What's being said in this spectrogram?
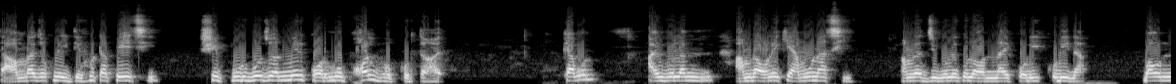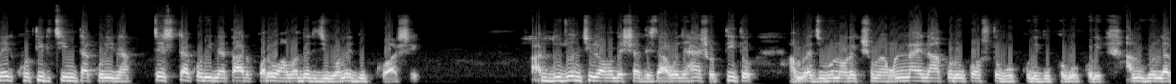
তা আমরা যখন এই দেহটা পেয়েছি সেই পূর্বজন্মের কর্মফল ভোগ করতে হয়। কেমন? আমি বললাম, আমরা অনেকে এমন আছি, আমরা জীবনে কোনো অন্যায় করি করি না বা অন্যের ক্ষতির চিন্তা করি না, চেষ্টা করি না, তারপরেও আমাদের জীবনে দুঃখ আসে। আর দুজন ছিল আমাদের সাথে তারা বলছে হ্যাঁ সত্যি তো, আমরা জীবন অনেক সময় অন্যায় না করেও কষ্ট ভোগ করি, দুঃখ ভোগ করি। আমি বললাম,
